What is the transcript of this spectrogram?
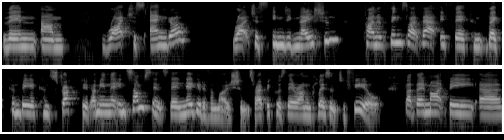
then um, righteous anger, righteous indignation, kind of things like that if they're con- they can be a constructive i mean in some sense they're negative emotions right because they're unpleasant to feel but they might be uh,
